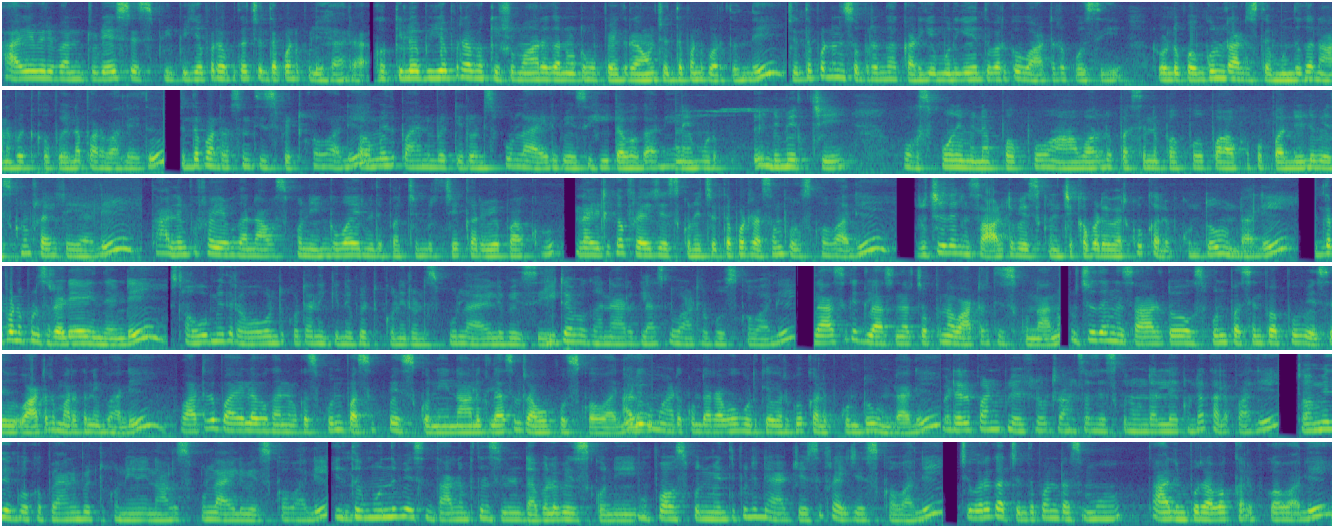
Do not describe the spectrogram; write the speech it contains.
Hi one today's recipe బియ్యపురవ్వతో చింతపండు పులిహార. ఒక కిలో బియ్యపురవ్వకి సుమారుగా నూట ముప్పై గ్రాముల చింతపండు పడుతుంది. చింతపండుని శుభ్రంగా కడిగి మునిగేంత వరకు వాటర్ పోసి రెండు పొంగులు రాలిస్తే ముందుగా నానబెట్టుకోపోయినా పర్వాలేదు. చింతపండు రసం తీసి పెట్టుకోవాలి. మీద పైన పెట్టి రెండు స్పూన్ల ఆయిల్ వేసి హీట్ అవ్వగానే మూడు ఎండుమిర్చి ఒక స్పూన్ మినప్పప్పు ఆవాలు పసనపప్పు పావుకప్పు పల్లీలు వేసుకుని ఫ్రై చేయాలి. తాలింపు ఫ్రై అవ్వగానే హాఫ్ స్పూన్ ఇంగువ ఎనిమిది పచ్చిమిర్చి కరివేపాకు లైట్గా ఫ్రై చేసుకుని చింతపండు రసం పోసుకోవాలి. రుచి తగిన సాల్ట్ వేసుకుని చిక్కబడే వరకు కలుపుకుంటూ ఉండాలి. చింతపండు పులుసు రెడీ అయిందండి. స్టవ్ మీద రవ్వ వండుకోవడానికి గిన్నె పెట్టుకుని రెండు స్పూన్లు ఆయిల్ వేసి హీట్ అవ్వగానే ఆరు గ్లాసులు వాటర్ పోసుకోవాలి. గ్లాసుకి గ్లాసున్నర చొప్పున వాటర్ తీసుకున్నాను. రుచిదగిన సాల్ట్ ఒక స్పూన్ పసినపప్పు వేసి వాటర్ మరగనివ్వాలి. వాటర్ బాయిల్ అవ్వగానే ఒక స్పూన్ పసుపు వేసుకుని నాలుగు గ్లాసులు రవ్వ పోసుకోవాలి. అడుగు మాడకుండా రవ్వ ఉడికే వరకు కలుపుకుంటూ ఉండాలి. వెడల్పాన్ ప్లేట్లో ట్రాన్స్ఫర్ చేసుకుని ఉండాలి లేకుండా కలపాలి. స్టవ్ మీద ఇంకొక ప్యాన్ పెట్టుకుని నాలుగు స్పూన్ల ఆయిల్ వేసుకోవాలి. ఇంతకు ముందు వేసిన తాలింపు దినుసులను డబల్ వేసుకొని ముప్పావు స్పూన్ మెంతిపిండిని యాడ్ చేసి ఫ్రై చేసుకోవాలి. చివరిగా చింతపండు రసము తాలింపు రవ్వ కలుపుకోవాలి.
